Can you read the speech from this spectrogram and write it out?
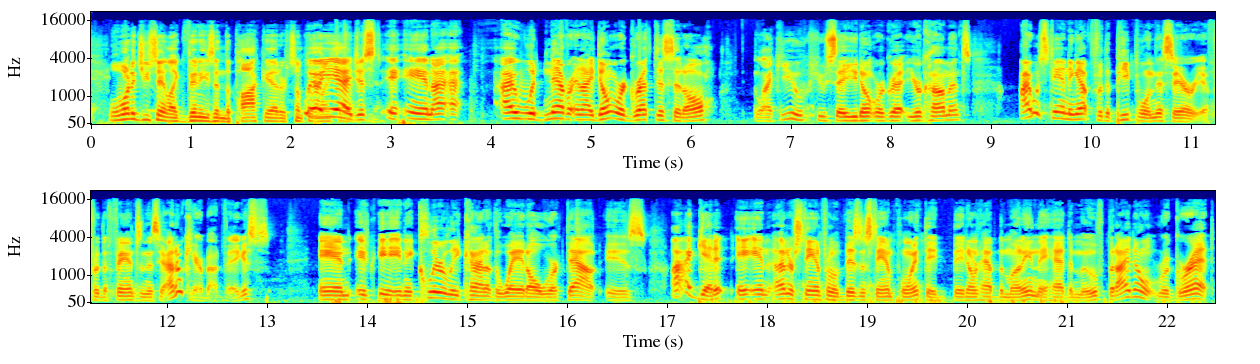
Well, what did you say? Like Vinny's in the pocket or something well, like yeah, that? I just and I I I would never, and I don't regret this at all. Like you, you say you don't regret your comments. I was standing up for the people in this area, for the fans in this area. I don't care about Vegas. And it, and it clearly kind of the way it all worked out is I get it and I understand from a business standpoint they they don't have the money and they had to move, but I don't regret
